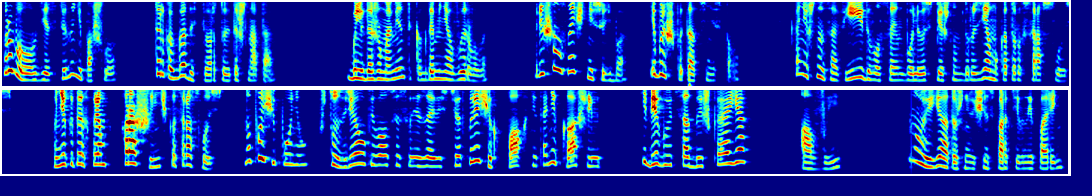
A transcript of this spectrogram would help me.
Пробовал в детстве, но не пошло. Только гадость во рту и тошнота. Были даже моменты, когда меня вырвало. Решил, значит, не судьба. И больше пытаться не стал. Конечно, завидовал своим более успешным друзьям, у которых срослось. У некоторых прям хорошенечко срослось. Но позже понял, что зря упивался своей завистью. От курящих пахнет, они кашляют и бегают с одышкой, а я... А вы? Ну и я тоже не очень спортивный парень.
